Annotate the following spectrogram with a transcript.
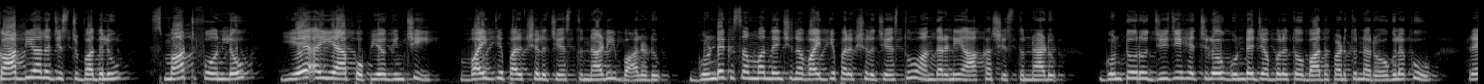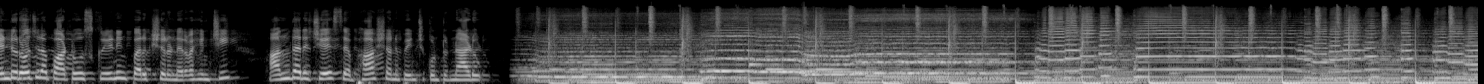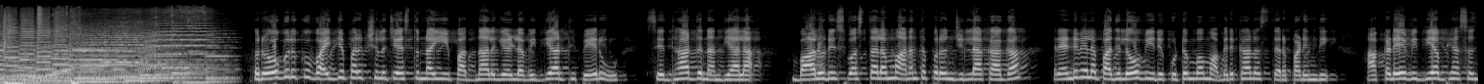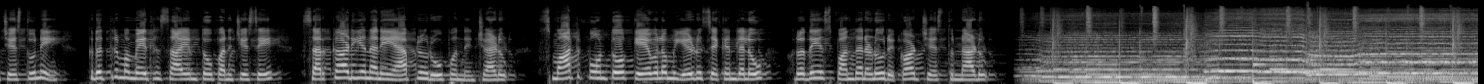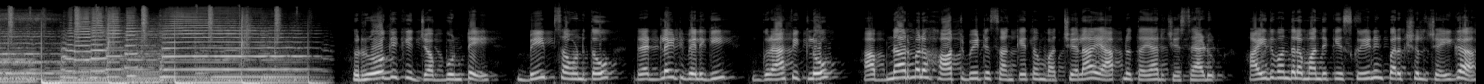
Cardiologist బదులు smart ఫోన్లో AI app ఉపయోగించి వైద్య పరీక్షలు చేస్తున్నాడు బాలుడు. గుండెకు సంబంధించిన వైద్య పరీక్షలు చేస్తూ అందరినీ ఆకర్షిస్తున్నాడు. గుంటూరు జీజీహెచ్లో గుండె జబ్బులతో బాధపడుతున్న రోగులకు రెండు రోజుల పాటు స్క్రీనింగ్ పరీక్షలు నిర్వహించి అందరిచే శభాష్ అనిపించుకుంటున్నాడు. రోగులకు వైద్య పరీక్షలు చేస్తున్న ఈ పద్నాలుగేళ్ళ విద్యార్థి పేరు సిద్ధార్థ్ నంద్యాల. బాలుడి స్వస్థలం అనంతపురం జిల్లా కాగా రెండు వేల పదిలో వీరి కుటుంబం అమెరికాలో స్థిరపడింది. అక్కడే విద్యాభ్యాసం చేస్తూనే కృత్రిమ మేధ సాయంతో పనిచేసే సర్కాడియన్ అనే యాప్ను రూపొందించాడు. స్మార్ట్ ఫోన్తో కేవలం ఏడు సెకండ్లలో హృదయ స్పందనను రికార్డ్ చేస్తున్నాడు. రోగికి జబ్బుంటే బీప్ సౌండ్తో రెడ్ లైట్ వెలిగి గ్రాఫిక్లో అబ్నార్మల్ హార్ట్ బీట్ సంకేతం వచ్చేలా యాప్ను తయారు చేశాడు. ఐదు వందల మందికి స్క్రీనింగ్ పరీక్షలు చేయగా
